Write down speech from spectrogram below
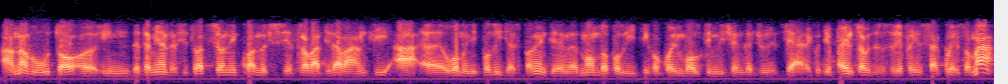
hanno avuto eh, in determinate situazioni quando ci si è trovati davanti a eh, uomini politici, esponenti del mondo politico coinvolti in vicende giudiziarie. Quindi penso che si riferisse a questo, ma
